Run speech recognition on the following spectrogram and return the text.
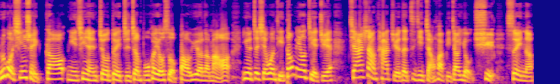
如果薪水高，年轻人就对执政。不不会有所抱怨了嘛？哦，因为这些问题都没有解决，加上他觉得自己讲话比较有趣，所以呢，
